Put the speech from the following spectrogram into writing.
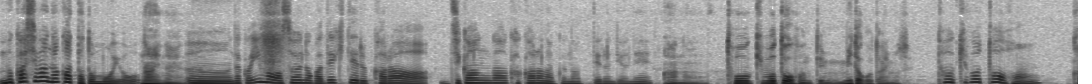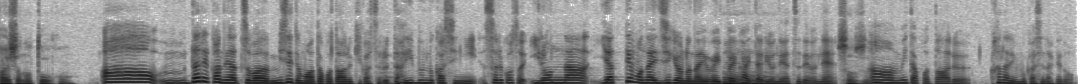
昔はなかったと思うよ。ないないない、うん。だから今はそういうのができてるから時間がかからなくなってるんだよね。あの登記簿謄本って見たことあります？登記簿謄本？会社の謄本あ誰かのやつは見せてもらったことある気がする。うん。だいぶ昔に。それこそいろんなやってもない事業の内容がいっぱい書いてあるようなやつだよね。そうそうああ見たことある。かなり昔だけど。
